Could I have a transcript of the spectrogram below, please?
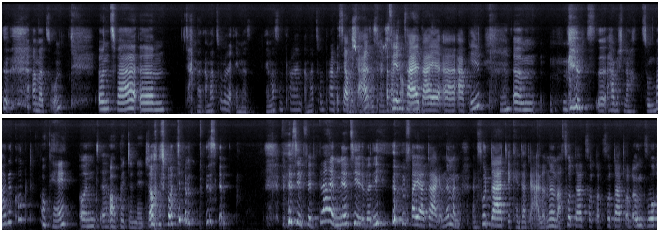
Amazon. Und zwar, ähm, sagt man Amazon oder Amazon? Amazon Prime, Amazon Prime, ist ja auch Ich egal. Auf jeden Fall bei äh, AP Hm? ähm, äh, habe ich nach Zumba geguckt. Okay. Und äh, Oh, bitte nicht. doch, ich wollte ein bisschen, bisschen fit bleiben, jetzt hier über die Feiertage. Ne? Man, man futtert, ihr kennt das ja alle, ne? man futtert, futtert, futtert und irgendwo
